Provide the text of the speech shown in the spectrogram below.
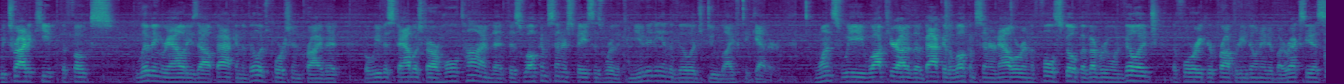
we try to keep the folks living realities out back in the village portion private. But we've established our whole time that this Welcome Center space is where the community and the village do life together once we walk here out of the back of the Welcome Center, now we're in the full scope of Everyone Village, the four acre property donated by Rexius.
